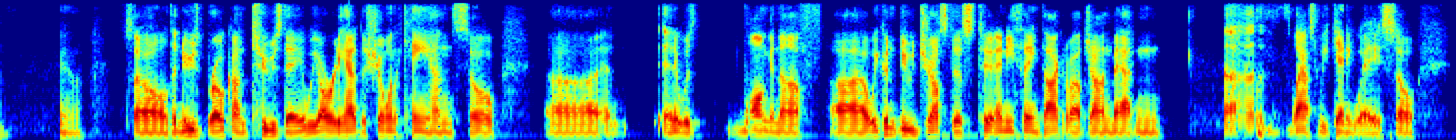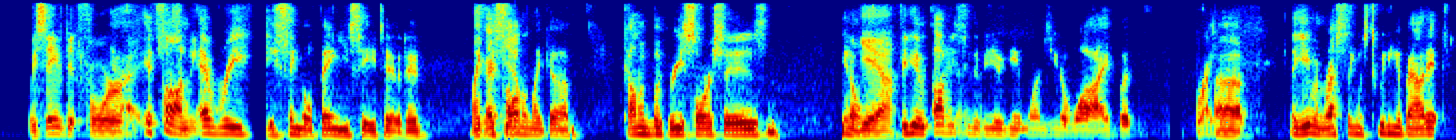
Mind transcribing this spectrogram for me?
Yeah. So the news broke on Tuesday. We already had the show in the can, so uh, and and it was long enough. Uh, we couldn't do justice to anything talking about John Madden uh, last week anyway, so we saved it for. Yeah, it's on week. every single thing you see too, dude. Like I saw Yep. it on like uh, comic book resources and you know Yeah, video obviously the video game ones, you know why, but right. uh like even wrestling was tweeting about it.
